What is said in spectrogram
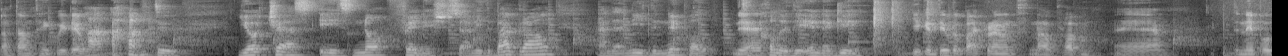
I don't think we do. I, I have to. Your chest is not finished, so I need the background and I need the nipple Yeah. to color the in again. You can do the background, no problem. Um, the nipple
